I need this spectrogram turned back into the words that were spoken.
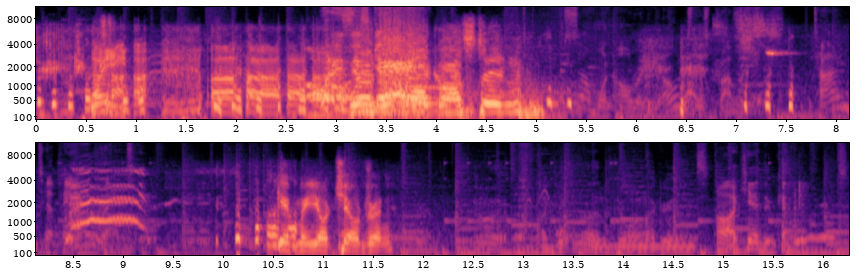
Wait, oh, What is this Welcome game? back, Austin. Someone already owns this property. Time to pay the rent. Give me your children. I can't, do one of my greens. Oh, I can't do. Can I do my greens?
